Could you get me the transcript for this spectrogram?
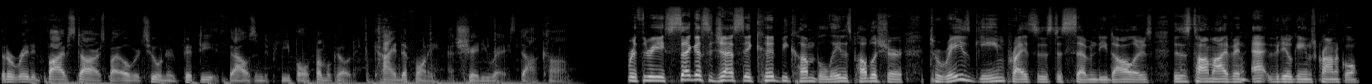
that are rated five stars by over 250,000 people. Promo code kind of funny at shadyrays.com. Number three, Sega suggests it could become the latest publisher to raise game prices to $70. This is Tom Ivan at Video Games Chronicle.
